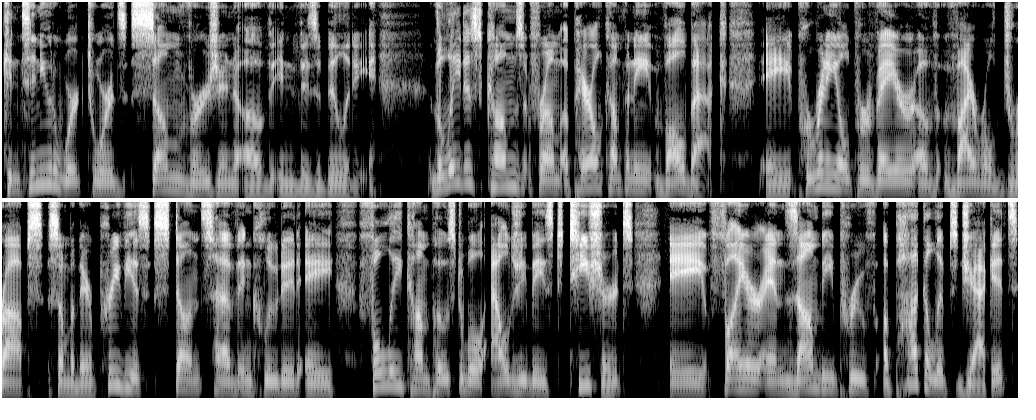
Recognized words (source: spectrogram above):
continue to work towards some version of invisibility. The latest comes from apparel company Vollebak, a perennial purveyor of viral drops. Some of their previous stunts have included a fully compostable algae based t shirt, a fire and zombie proof apocalypse jacket,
